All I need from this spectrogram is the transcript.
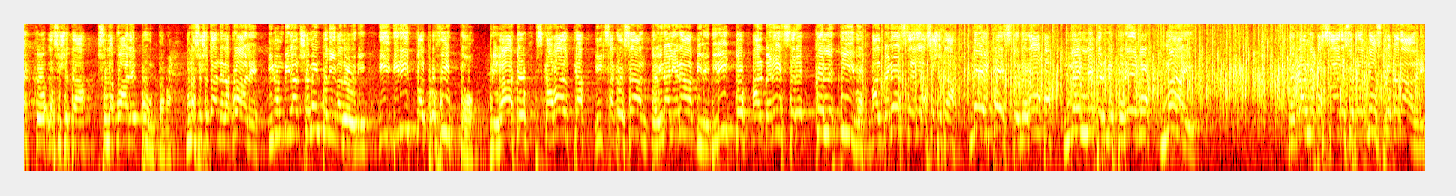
ecco la società sulla quale puntano. Una società nella quale in un bilanciamento dei valori il diritto al profitto privato scavalca il sacrosanto, inalienabile diritto al benessere collettivo, al benessere della società. Noi questo in Europa non lo permetteremo mai. Dovranno passare sopra il nostro cadavere,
